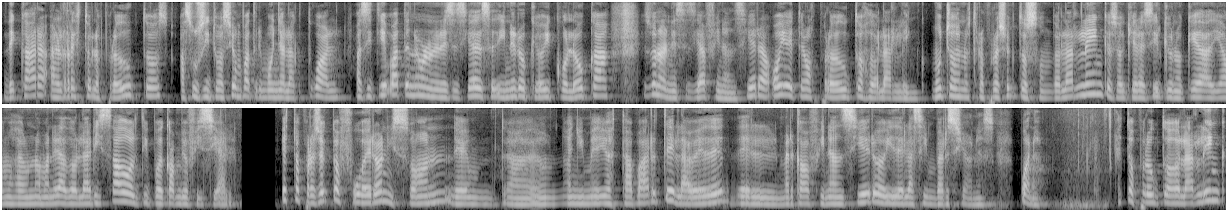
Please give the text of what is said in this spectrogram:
de cara al resto de los productos, a su situación patrimonial actual, así va a tener una necesidad de ese dinero que hoy coloca, es una necesidad financiera. Hoy tenemos productos dólar link. Muchos de nuestros proyectos son dólar link, eso quiere decir que uno queda, digamos, de alguna manera dolarizado el tipo de cambio oficial. Estos proyectos fueron y son de un, año y medio a esta parte la BD del mercado financiero y de las inversiones. Bueno, estos productos Dollar Link,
